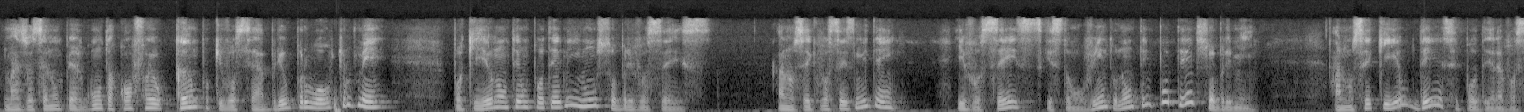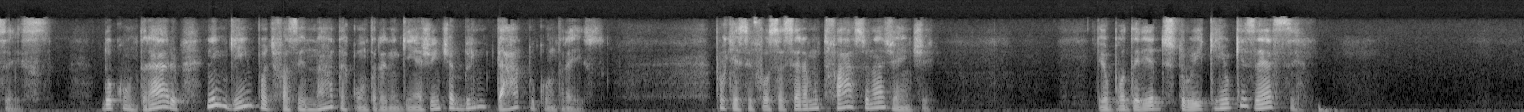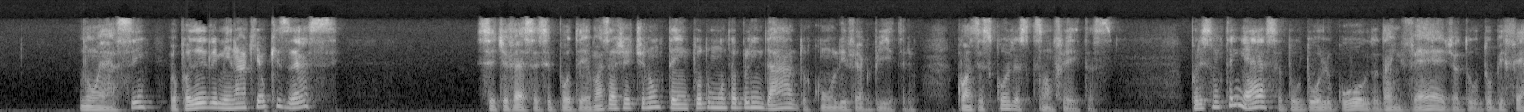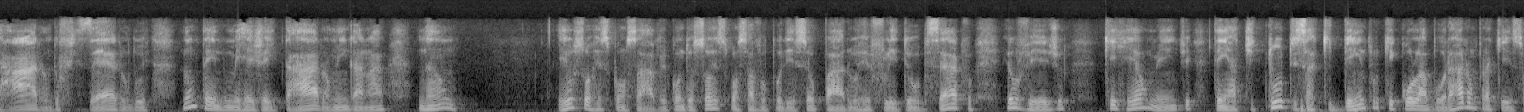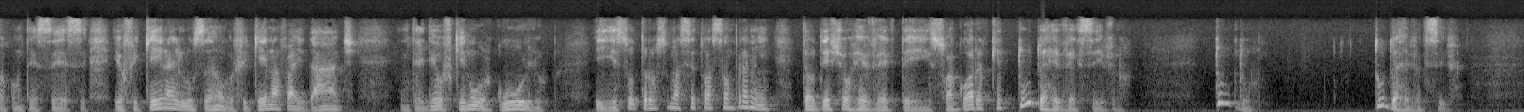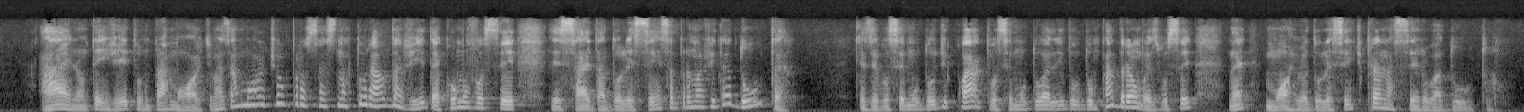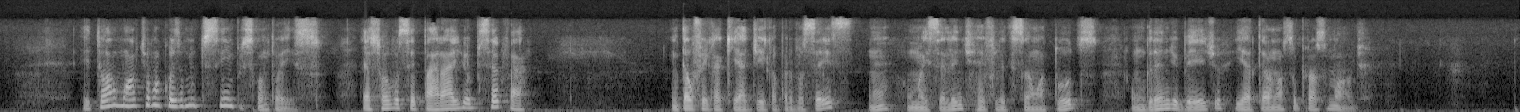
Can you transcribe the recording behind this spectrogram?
Mas você não pergunta qual foi o campo que você abriu para o outro me. Porque eu não tenho poder nenhum sobre vocês, a não ser que vocês me deem. E vocês que estão ouvindo não têm poder sobre mim, a não ser que eu dê esse poder a vocês. Do contrário, ninguém pode fazer nada contra ninguém, a gente é blindado contra isso. Porque se fosse assim era muito fácil, né, gente? Eu poderia destruir quem eu quisesse. Não é assim? Eu poderia eliminar quem eu quisesse se tivesse esse poder, mas a gente não tem. Todo mundo é blindado com o livre-arbítrio, com as escolhas que são feitas. Por isso não tem essa do, do olho gordo, da inveja, do, do me ferraram, do fizeram, do... não tem do me rejeitaram, me enganaram. Não. Eu sou responsável. Quando eu sou responsável por isso, eu paro, eu reflito, eu observo, eu vejo que realmente tem atitudes aqui dentro que colaboraram para que isso acontecesse. Eu fiquei na ilusão, eu fiquei na vaidade, entendeu? Eu fiquei no orgulho. E isso trouxe uma situação para mim. Então deixa eu reverter isso agora, porque tudo é reversível. Tudo. Tudo é reversível. Ai, não tem jeito para a morte, mas a morte é um processo natural da vida. É como você sai da adolescência para uma vida adulta. Quer dizer, você mudou de quarto, você mudou ali de um padrão, mas você né, morre o adolescente para nascer o adulto. Então a morte é uma coisa muito simples quanto a isso. É só você parar e observar. Então fica aqui a dica para vocês, né? Uma excelente reflexão a todos, um grande beijo e até o nosso próximo áudio.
